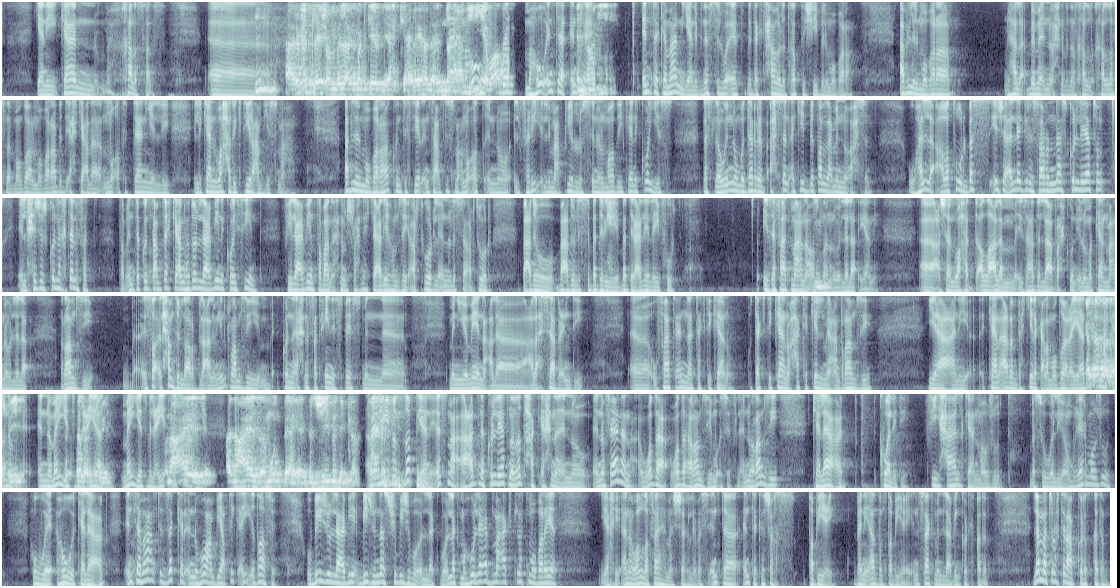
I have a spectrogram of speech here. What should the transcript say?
يعني كان خلص خلص. آه عرفت ليش عم بقول لك ما كثير بدي أحكي عليها لأنه يعني هو هي واضح ما هو انت انت أنت كمان يعني بنفس الوقت بدك تحاول تغطي شيء بالمباراة. قبل المباراة هلا بما إنه إحنا بدنا خلصنا بموضوع المباراة بدي أحكي على النقط الثانية اللي اللي كان الواحد كتير عم بيسمعها. قبل المباراة كنت كثير أنت عم تسمع نقط إنه الفريق اللي مع بيرلو السنة الماضية كان كويس بس لو إنه مدرب أحسن أكيد بيطلع منه أحسن. وهلأ على طول بس اجى أليجري صاروا الناس كلياتهم الحجج كلها اختلفت. طب أنت كنت عم تحكي عن هدول اللاعبين كويسين. في لاعبين طبعا إحنا مش رح نحكي عليهم زي أرتور لأنه لسه أرتور بعده بعده لسه بدري بدري عليه ليفوت. إذا فات معنا أصلا ولا لا يعني؟ آه عشان واحد الله أعلم إذا هذا اللاعب راح يكون له مكان معنا ولا لا. رامزي الحمد لله رب العالمين. رمزي كنا إحنا فاتحين space من من يومين على على حساب عندي. آه، وفات عندنا تكتيكانو. وتكتيكانو حكى كلمة عن رمزي. يعني كان آدم بحكي لك على موضوع العيادة انه إنه ميت بالعيادة ميت بالعيادة. أنا عايز أنا عايز أموت بالجي ميديكال هي بالضبط يعني اسمع قعدنا كلياتنا نضحك إحنا انه إنه فعلا وضع وضع رمزي مؤسف لأنه رمزي كلاعب كواليتي في حال كان موجود بس هو اليوم غير موجود. هو هو كلاعب أنت ما عم تتذكر إنه هو عم بيعطيك أي إضافة. وبيجوا اللاعبين بيجوا الناس شو بيجوا بقول لك بقول لك ما هو لعب معك ثلاث مباريات. يا أخي أنا والله فاهم هالشغلة بس أنت أنت كشخص طبيعي بني آدم طبيعي انساك من لاعبين كرة القدم. لما تروح تلعب كرة قدم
